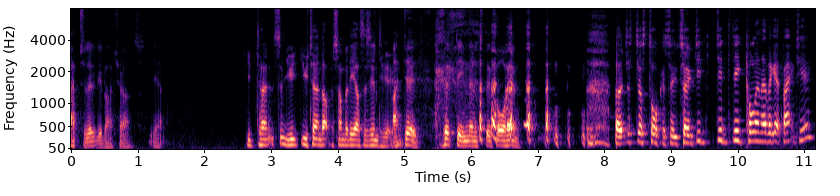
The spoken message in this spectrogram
Absolutely by chance. Yeah, You, turn, so you, you turned up for somebody else's interview. I did. Fifteen minutes before him. Uh, just just talk us through. So, did, did did Colin ever get back to you?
